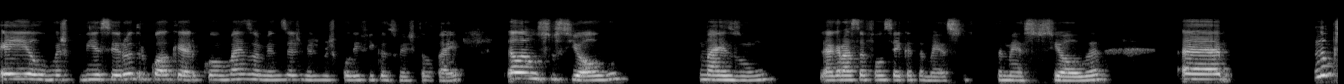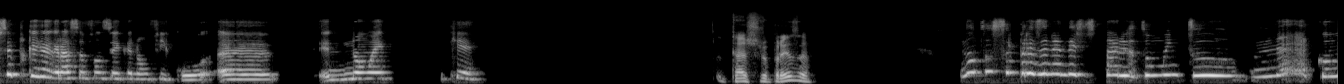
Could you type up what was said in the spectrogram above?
é ele, mas podia ser outro qualquer com mais ou menos as mesmas qualificações que ele tem. Ele é um sociólogo, mais um. A Graça Fonseca também é, também é socióloga. Uh, não percebo porque a Graça Fonseca não ficou. Uh, não é. O que é? Estás surpresa? Não estou surpresa nem deste estar, eu estou muito né, com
